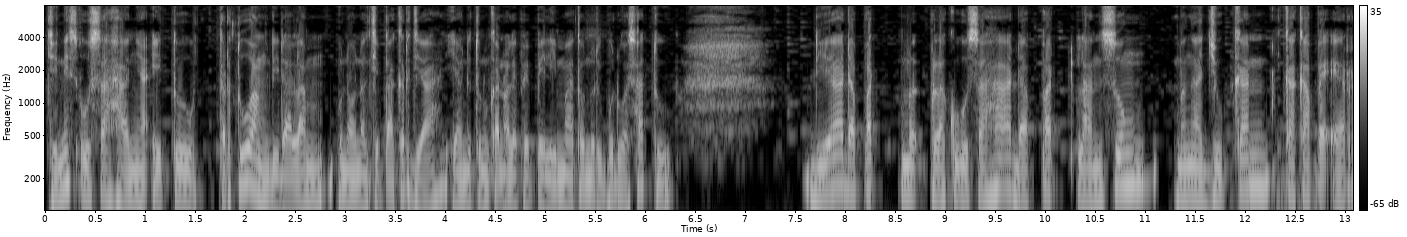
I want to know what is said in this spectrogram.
jenis usahanya itu tertuang di dalam Undang-Undang Cipta Kerja yang diturunkan oleh PP 5 tahun 2021. Dia dapat pelaku usaha dapat langsung mengajukan KKPR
